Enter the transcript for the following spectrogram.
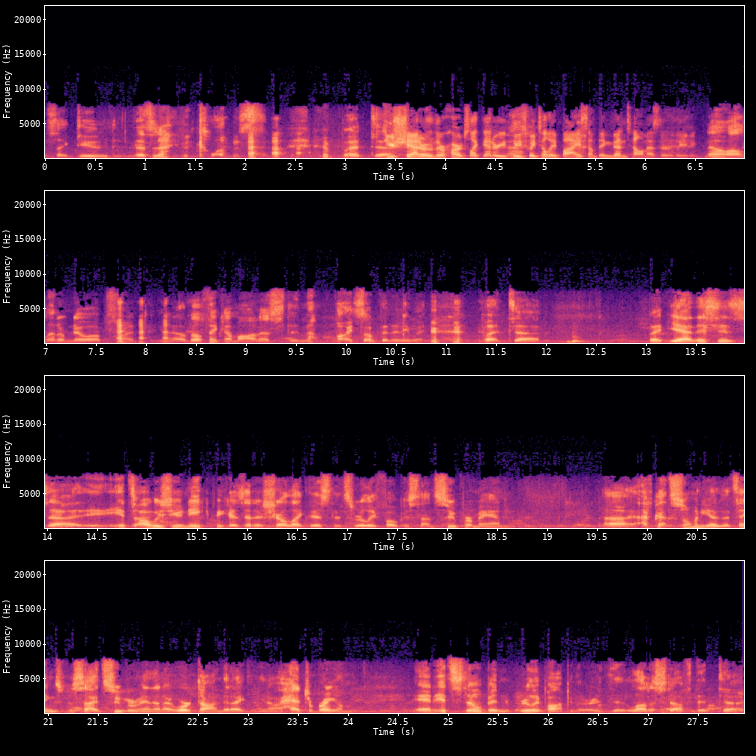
It's like, dude, that's not even close. but uh, Do you shatter their hearts like that, or you at least wait till they buy something, then tell them as they're leaving? no, I'll let them know up front. You know, they'll think I'm honest and they'll buy something anyway. But uh, but yeah, this is uh, it's always unique because at a show like this that's really focused on Superman. Uh, I've got so many other things besides Superman that I worked on that I, you know, I had to bring them, and it's still been really popular. A lot of stuff that, uh,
